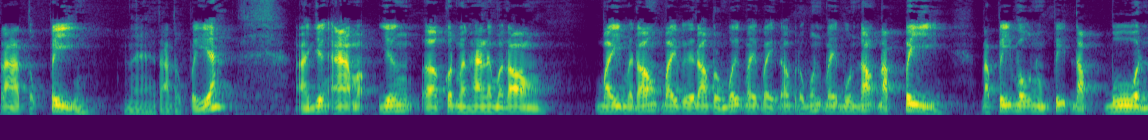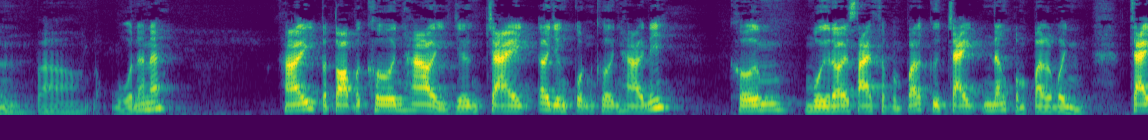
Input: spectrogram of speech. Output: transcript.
ត្រាទុក2ណាត្រាទុក2ណាអាយើងអាយើងគុណមិនថានៅម្ដង3ម្ដង3វាដង6 3 3ដង9 3 4ដង12 12បូកនឹង2 14បាទ14ណាណាហើយបន្ទាប់មកឃើញហើយ យើងចែកអើយើងគុណឃើញហើយនេះឃើញ147គឺចែកនឹង7វិញចែក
